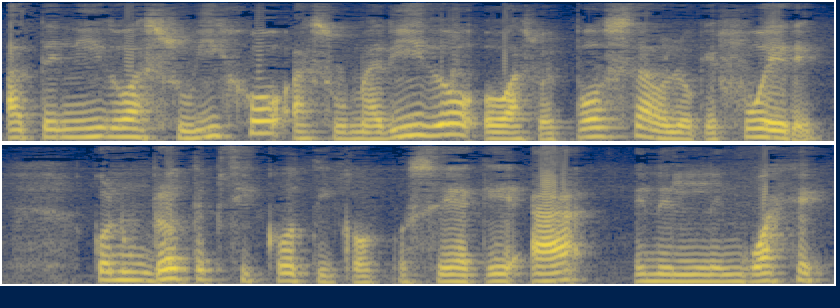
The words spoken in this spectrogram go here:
ha tenido a su hijo, a su marido o a su esposa o lo que fuere, con un brote psicótico, o sea que ha, en el lenguaje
